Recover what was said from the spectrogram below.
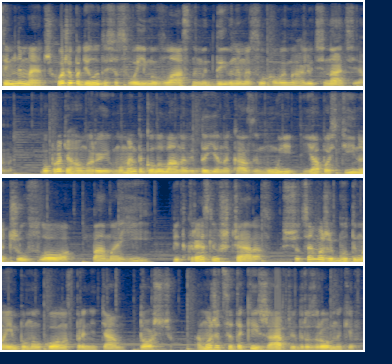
Тим не менш, хочу поділитися своїми власними дивними слуховими галюцинаціями. Бо протягом гри, в моменти, коли Лана віддає накази Муї, я постійно чув слово памагі. Підкреслю ще раз, що це може бути моїм помилковим сприйняттям тощо. А може це такий жарт від розробників.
